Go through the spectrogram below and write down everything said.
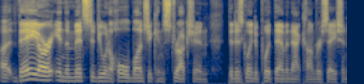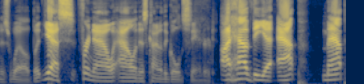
uh, they are in the midst of doing a whole bunch of construction that is going to put them in that conversation as well. But yes, for now, Allen is kind of the gold standard. I have the uh, app map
